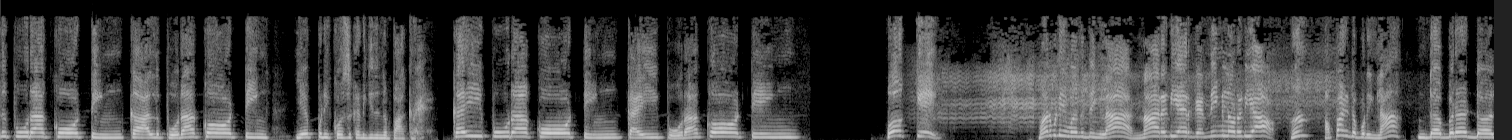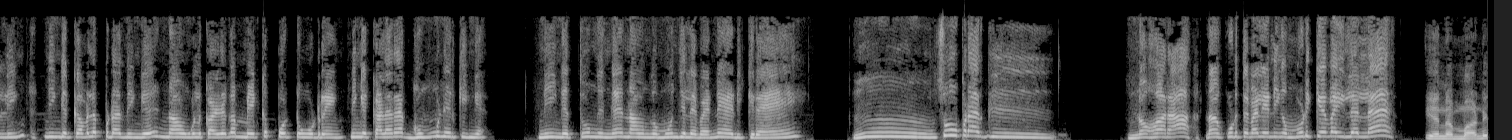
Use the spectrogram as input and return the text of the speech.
காலு பூரா கோட்டிங் காலு பூரா கோட்டிங். எப்படி கொசு கடிக்குதுன்னு பாக்குறேன். கை பூரா கோட்டிங் கை பூரா கோட்டிங். ஓகே. மறுபடியும் வந்துட்டீங்களா? நான் ரெடியா இருக்கேன். நீங்களும் ரெடியா? அப்பா கிட்ட போறீங்களா? டபரா டார்லிங் நீங்க கவலைப்படாதீங்க. நான் உங்களுக்கு அழகா மேக்கப் போட்டு விடுறேன். நீங்க கலரா கும்முன்னு இருக்கீங்க. நீங்க தூங்குங்க. நான் உங்க மூஞ்சில வெண்ணெய் அடிக்கிறேன். ம் சூப்பரா இருக்கு. நோஹாரா நான் கொடுத்த வேலையை நீங்க முடிக்கவே இல்லல்ல. என்ன மணி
